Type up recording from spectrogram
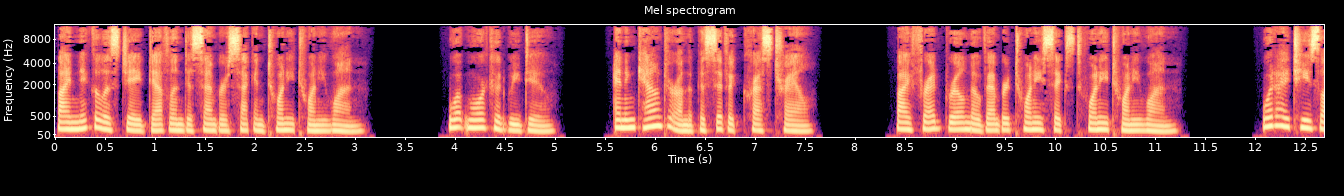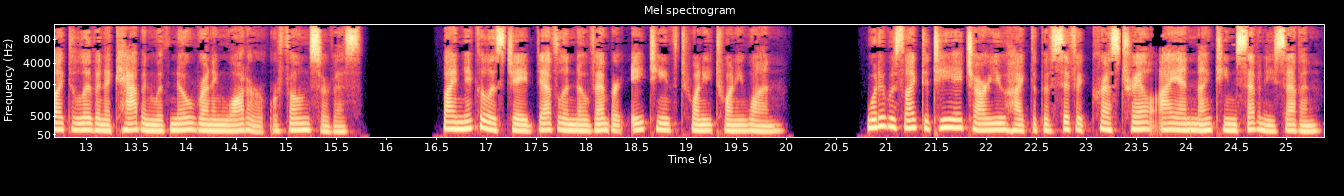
By Nicholas J. Devlin, December 2, 2021. What More Could We Do? An Encounter on the Pacific Crest Trail. By Fred Brill, November 26, 2021. What ITs like to live in a cabin with no running water or phone service. By Nicholas J. Devlin, November 18, 2021. What it was like to THRU hike the Pacific Crest Trail IN 1977.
